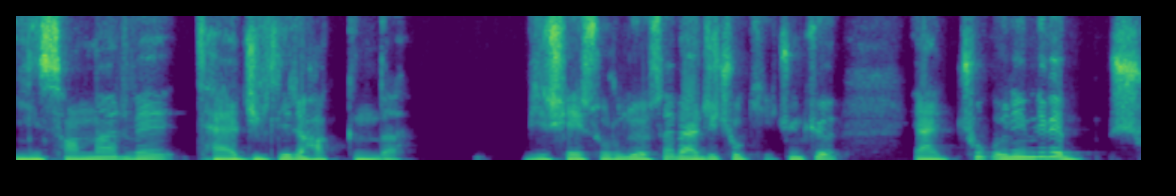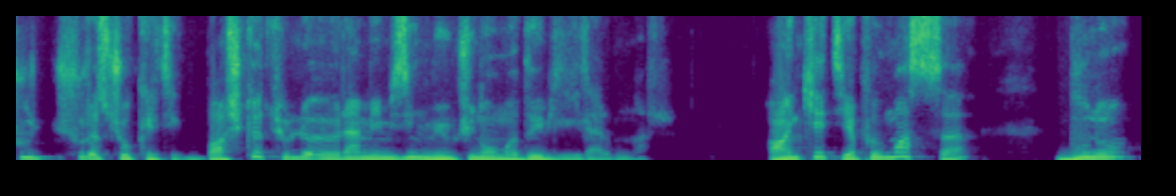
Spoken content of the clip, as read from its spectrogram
insanlar ve tercihleri hakkında bir şey soruluyorsa bence çok iyi. Çünkü yani çok önemli ve şu şurası çok kritik. Başka türlü öğrenmemizin mümkün olmadığı bilgiler bunlar. Anket yapılmazsa bunu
